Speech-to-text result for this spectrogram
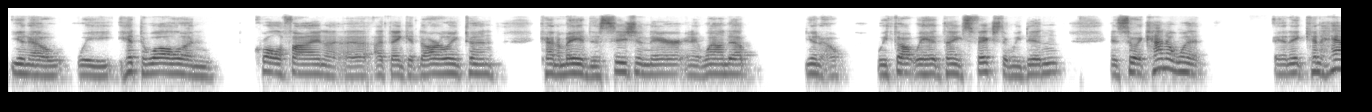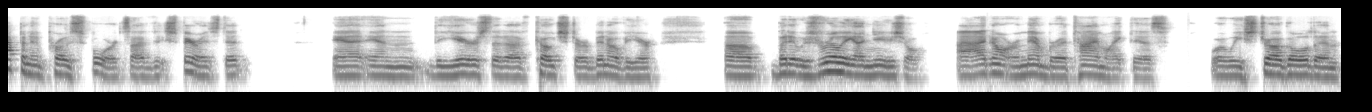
you know, we hit the wall and qualifying, uh, I think at Darlington, kind of made a decision there, and it wound up, you know, we thought we had things fixed and we didn't. And so it kind of went, and it can happen in pro sports. I've experienced it and in the years that I've coached or been over here. Uh, but it was really unusual. I, I don't remember a time like this where we struggled and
